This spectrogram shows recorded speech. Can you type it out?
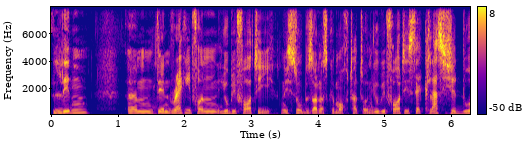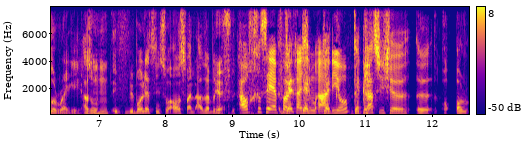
Lynn ähm, den Reggae von UB40 nicht so besonders gemocht hatte. Und UB40 ist der klassische Dur-Reggae. Also wir wollen jetzt nicht so ausweiten. Also Ja. Auch sehr erfolgreich der, im Radio. Der, der klassische äh, Or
